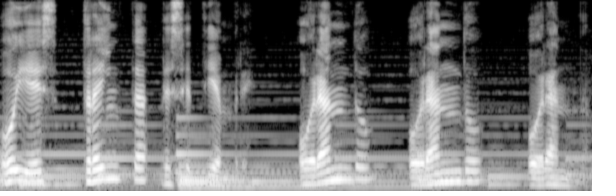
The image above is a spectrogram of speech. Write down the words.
Hoy es 30 de septiembre. Orando, orando, orando.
